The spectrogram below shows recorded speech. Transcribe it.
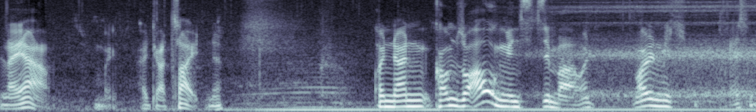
naja, hat ja Zeit, ne? Und dann kommen so Augen ins Zimmer und wollen mich fressen.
